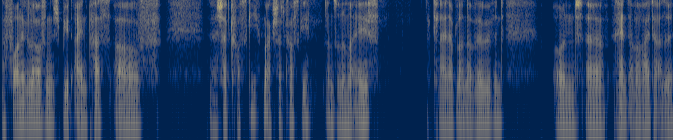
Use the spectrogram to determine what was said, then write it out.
nach vorne gelaufen, spielt einen Pass auf äh, Schatkowski, Marc Schatkowski, unsere Nummer 11, kleiner blonder Wirbelwind und äh, rennt aber weiter. Also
